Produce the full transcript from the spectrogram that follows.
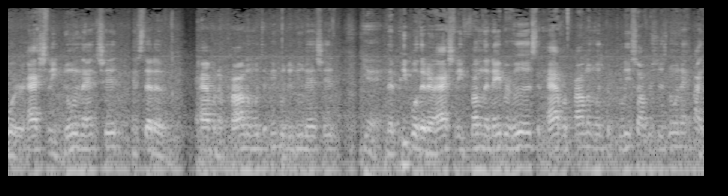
were actually doing that shit instead of having a problem with the people that do that shit, Yeah. the people that are actually from the neighborhoods that have a problem with the police officers doing that, like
